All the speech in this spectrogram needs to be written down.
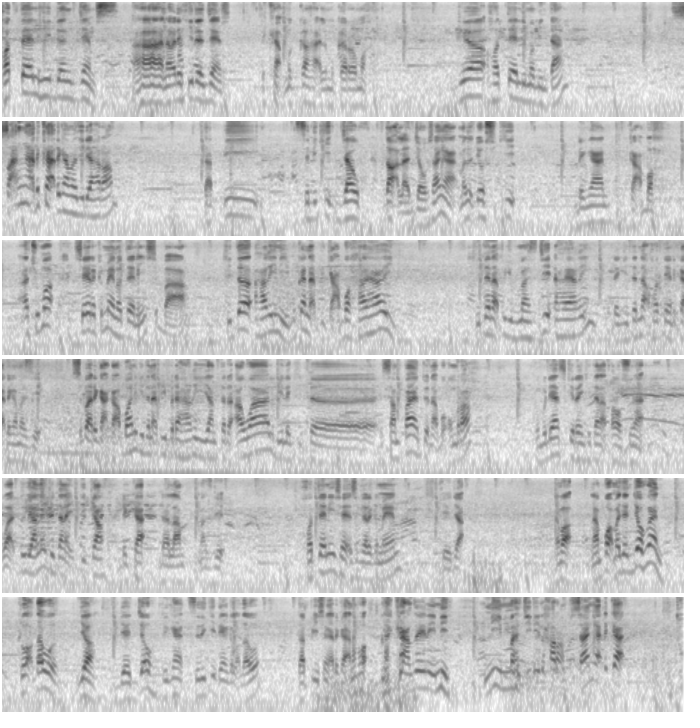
Hotel Hidden Gems. Ha, nama dia Hidden Gems. Dekat Mekah Al-Mukarramah. Dia hotel 5 bintang. Sangat dekat dengan Masjidil Haram. Tapi sedikit jauh. Taklah jauh sangat. Maksud jauh sikit dengan Kaabah. Ha, cuma saya recommend hotel ni sebab kita hari ni bukan nak pergi Kaabah hari-hari. Kita nak pergi masjid hari-hari dan kita nak hotel dekat dengan masjid. Sebab dekat Kaabah ni kita nak pergi pada hari yang terawal bila kita sampai untuk nak buat umrah. Kemudian sekiranya kita nak tahu sunat. Waktu yang lain kita nak iktikaf dekat dalam masjid. Hotel ni saya sangat recommend. Okey, jap. Nampak? Nampak macam jauh kan? Clock Tower. Ya, dia jauh dengan sedikit dengan Clock Tower. Tapi sangat dekat. Nampak? Belakang saya ni. Ni, ni Masjidil Haram. Sangat dekat.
